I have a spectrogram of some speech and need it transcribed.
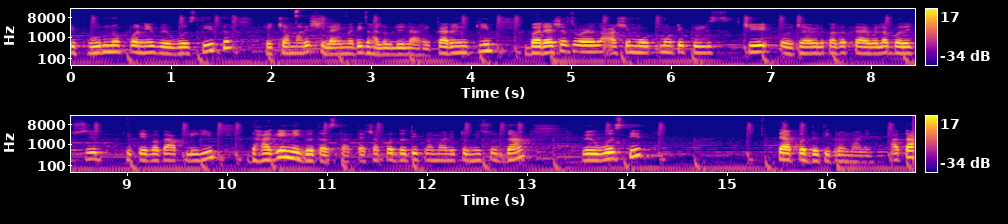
ते पूर्णपणे व्यवस्थित ह्याच्यामध्ये शिलाईमध्ये घालवलेलं आहे. कारण की बऱ्याचशाच वेळेला असे मोठमोठे फ्रिल्सचे ज्यावेळेला करतात त्यावेळेला बरेचसे तिथे बघा आपली ही धागे निघत असतात. त्याच्या पद्धतीप्रमाणे तुम्हीसुद्धा व्यवस्थित त्या पद्धतीप्रमाणे. आता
